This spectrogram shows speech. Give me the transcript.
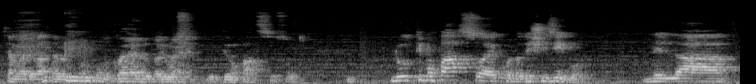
Siamo arrivati all'ultimo punto. Qual è l'ultimo, l'ultimo passo? Su? L'ultimo passo è quello decisivo. Nella-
